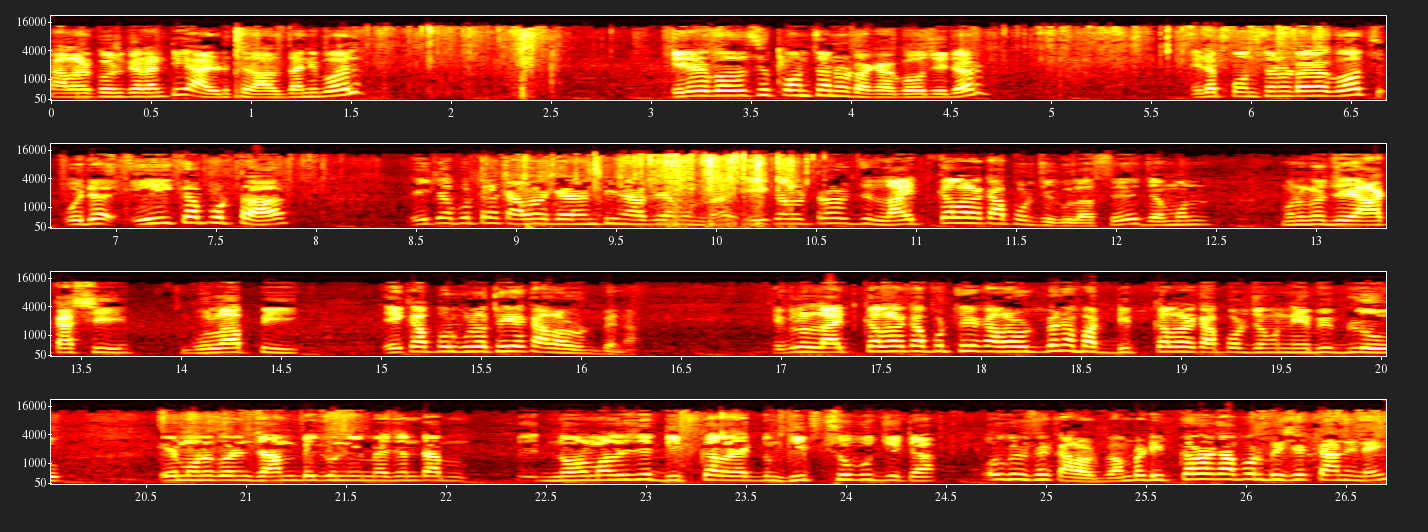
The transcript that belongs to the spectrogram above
কালার কোর্স গ্যারান্টি আর এটা হচ্ছে রাজধানী বয়েল এটার গজ হচ্ছে পঞ্চান্ন টাকা গজ এটার। এটা পঞ্চান্ন টাকা গজ। ওইটা এই কাপড়টা, এই কাপড়টার কালার গ্যারান্টি না যেমন না, এই কালারটার যে লাইট কালার কাপড় যেগুলো আছে, যেমন মনে করেন যে আকাশি, গোলাপি, এই কাপড়গুলো থেকে কালার উঠবে না। এগুলো লাইট কালার কাপড় থেকে কালার উঠবে না বা ডিপ কালার কাপড় যেমন নেভি ব্লু এ মনে করেন জাম বেগুনি, ম্যাজেন্টা নর্মালি যে ডিপ কালার একদম ডিপ সবুজ যেটা, ওইগুলো থেকে কালার উঠবে। আমরা ডিপ কালার কাপড় বেশি টানি নাই।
